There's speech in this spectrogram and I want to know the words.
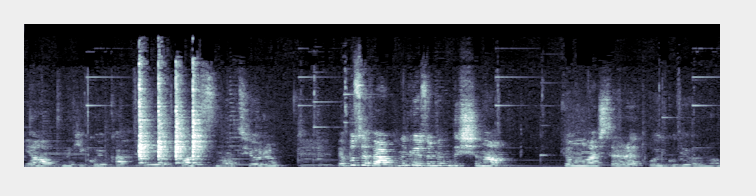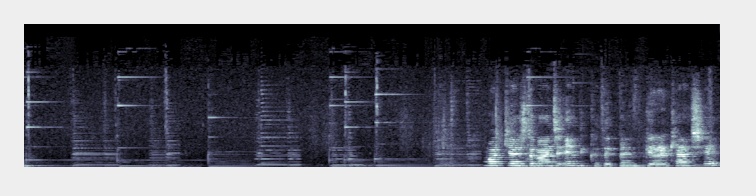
Bir altındaki koyu kahveyi fazlasını atıyorum. Ve bu sefer bunu gözümün dışına yoğunlaştırarak uyguluyorum. Makyajda bence en dikkat etmeniz gereken şey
